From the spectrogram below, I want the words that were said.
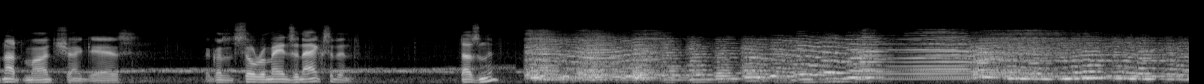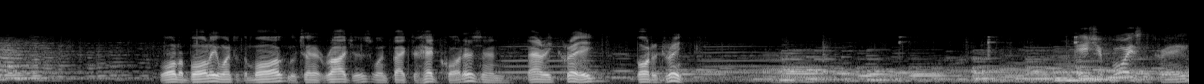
Not much, I guess. Because it still remains an accident. Doesn't it? Walter Bawley went to the morgue. Lieutenant Rogers went back to headquarters, and Barrie Craig bought a drink. Here's your poison, Craig.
